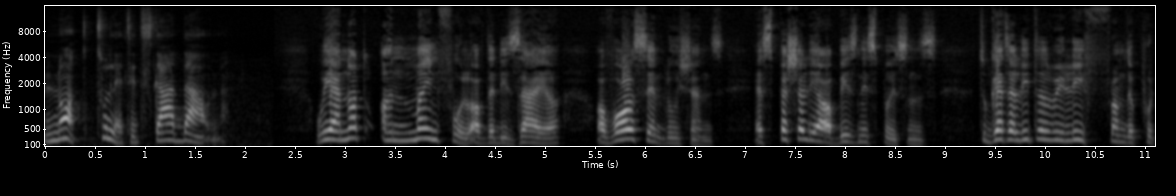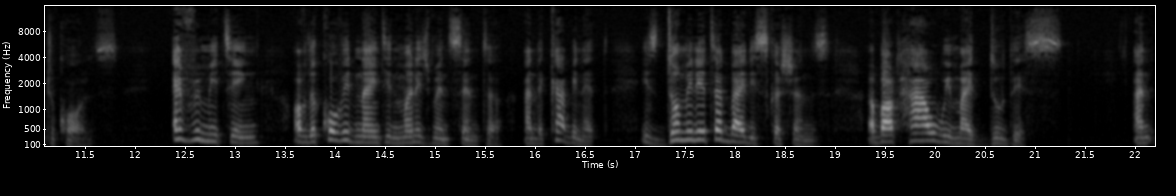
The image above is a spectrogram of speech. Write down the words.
not to let its guard down. We are not unmindful of the desire of all St. Lucians especially our business persons, to get a little relief from the protocols. Every meeting of the COVID 19 Management Center and the Cabinet is dominated by discussions about how we might do this. And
